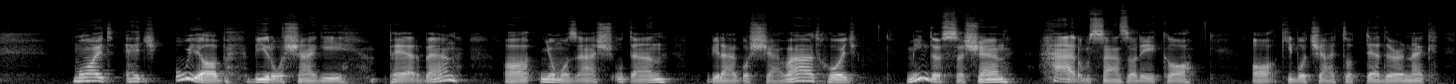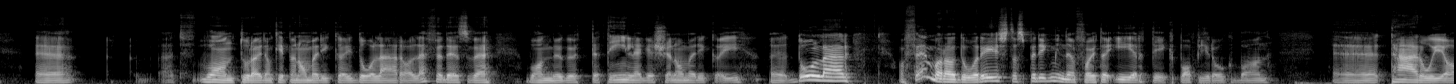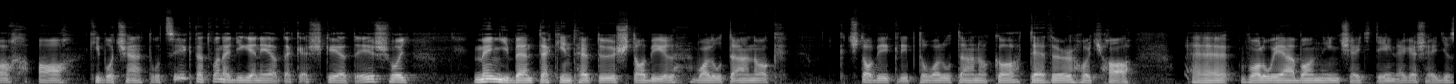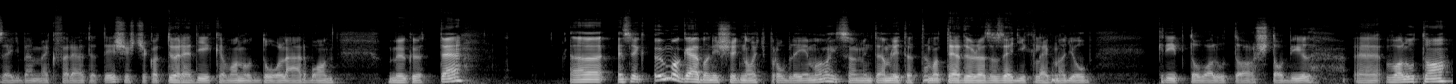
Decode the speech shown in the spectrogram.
majd egy újabb bírósági perben a nyomozás után világossá vált, hogy mindösszesen 3%-a a kibocsátott tethernek e, hát van tulajdonképpen amerikai dollárral lefedezve, van mögötte ténylegesen amerikai dollár, a fennmaradó részt az pedig mindenfajta értékpapírokban tárolja a kibocsátó cég, tehát van egy igen érdekes kérdés, hogy mennyiben tekinthető stabil valutának, stabil kriptovalutának a Tether, hogyha valójában nincs egy tényleges egy az egyben megfeleltetés, és csak a töredéke van ott dollárban mögötte. E, ez még önmagában is egy nagy probléma, hiszen, mint említettem, a Tether az az egyik legnagyobb kriptovaluta, stabil e, valuta,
